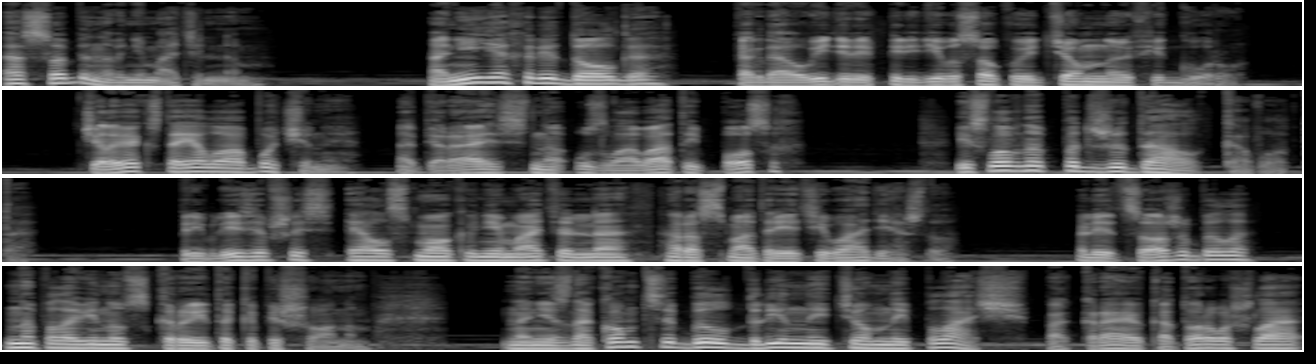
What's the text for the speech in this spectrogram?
особенно внимательным. Они ехали долго, когда увидели впереди высокую темную фигуру. Человек стоял у обочины, опираясь на узловатый посох, и словно поджидал кого-то. Приблизившись, Эл смог внимательно рассмотреть его одежду. Лицо же было наполовину скрыто капюшоном. На незнакомце был длинный темный плащ, по краю которого шла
